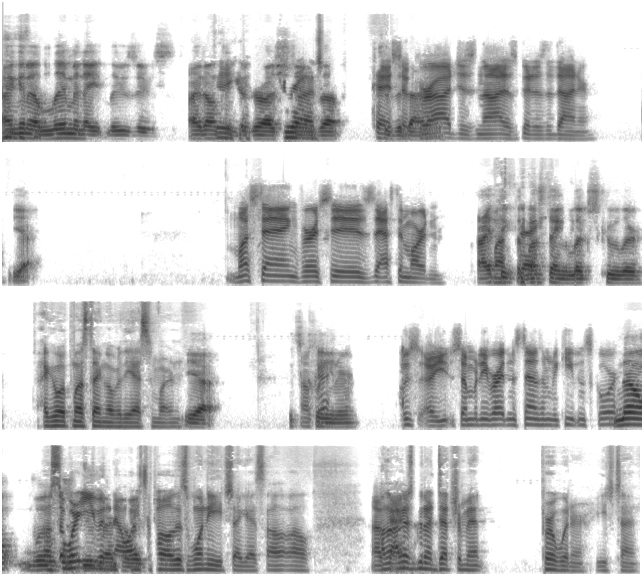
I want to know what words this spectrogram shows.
I'm gonna eliminate losers. I don't There think the garage Garage. stands up. okay to the so diner. garage is not as good as the diner Yeah. Mustang versus Aston Martin. I think the Mustang. Mustang looks cooler. I go with Mustang over the Aston Martin. Yeah, it's Okay. cleaner. Who's are you? Somebody writing this down? Somebody keeping score? No, we'll Oh, so we're even that now, I suppose. It's one each, I guess. I'll, I'll Okay. I'm just gonna detriment per winner each time.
